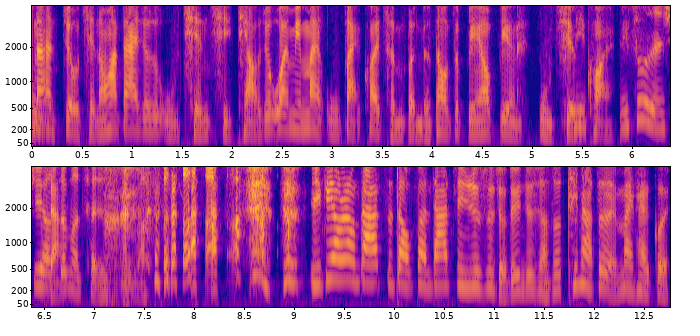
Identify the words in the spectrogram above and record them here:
那酒钱的话，大概就是五千起跳，就外面卖五百块成本的，到这边要变五千块。你做人需要这么诚实吗？一定要让大家知道，不然大家进日式酒店就想说：天哪，这个也卖太贵。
